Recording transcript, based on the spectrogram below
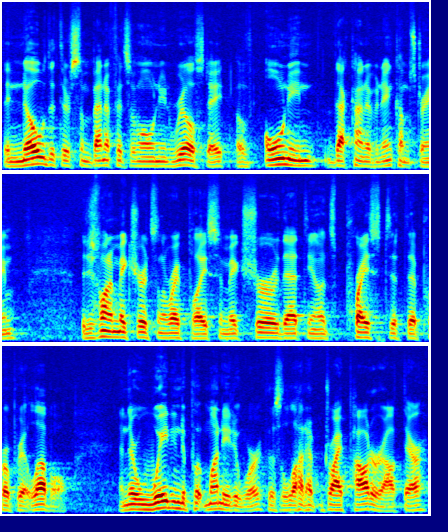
They know that there's some benefits of owning real estate, of owning that kind of an income stream. They just want to make sure it's in the right place and make sure that you know it's priced at the appropriate level. And they're waiting to put money to work. There's a lot of dry powder out there.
